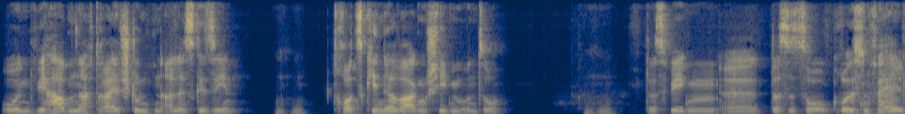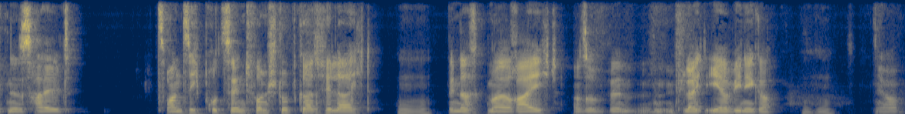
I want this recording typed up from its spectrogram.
Und wir haben nach drei Stunden alles gesehen. Mhm. Trotz Kinderwagen schieben und so. Mhm. Deswegen, äh, das ist so Größenverhältnis halt 20 Prozent von Stuttgart vielleicht, Mhm. wenn das mal reicht. Also vielleicht eher weniger. Mhm. Ja.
